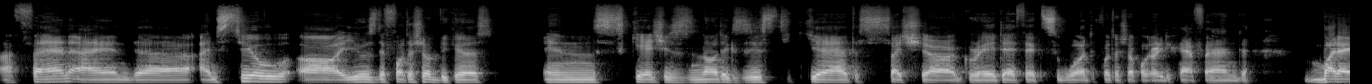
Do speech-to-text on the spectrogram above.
a fan and uh, i'm still uh, use the photoshop because in sketch is not exist yet such great effects what photoshop already have and but I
